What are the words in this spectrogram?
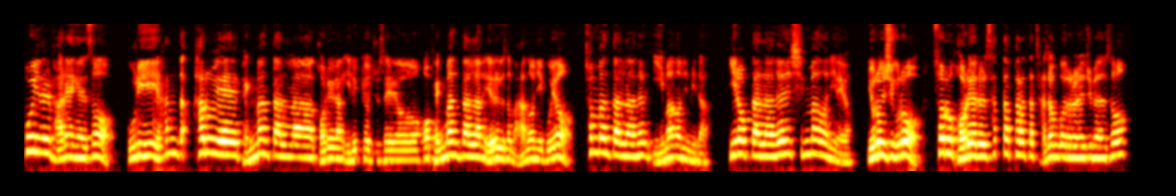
코인을 발행해서 우리 한 다- 하루에 100만 달러 거래량 일으켜 주세요. 어, 100만 달러는 예를 들어서 만 원이고요. 1000만 달러는 2만 원입니다. 1억 달러는 10만 원이네요. 이런 식으로 서로 거래를 샀다 팔았다 자전거래를 해주면서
